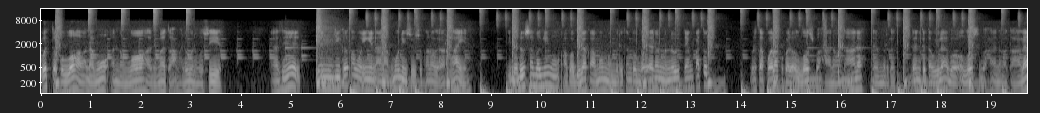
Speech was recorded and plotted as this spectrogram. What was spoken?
واتقوا الله واعلموا أن الله بما تعملون بصير artinya dan jika kamu ingin anakmu disusukan oleh orang lain tidak dosa bagimu apabila kamu memberikan pembayaran menurut yang patut bertakwalah kepada Allah Subhanahu wa taala dan berkat, dan ketahuilah bahwa Allah Subhanahu wa taala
